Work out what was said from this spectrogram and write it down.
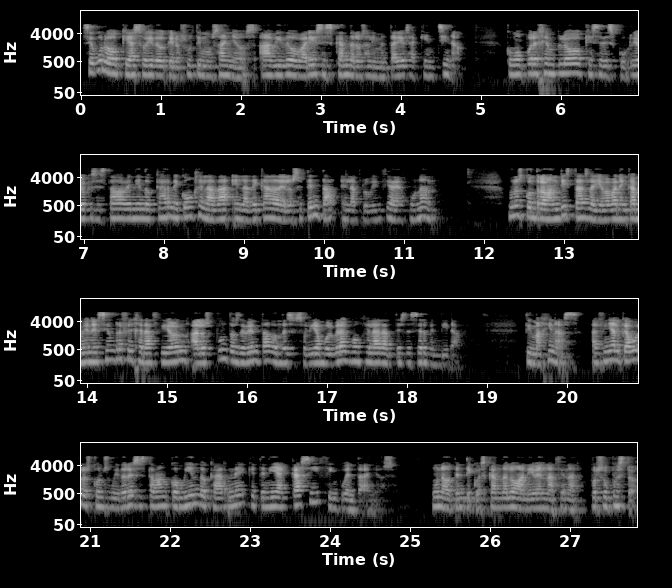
Seguro que has oído que en los últimos años ha habido varios escándalos alimentarios aquí en China, como por ejemplo que se descubrió que se estaba vendiendo carne congelada en la década de los 70 en la provincia de Hunan. Unos contrabandistas la llevaban en camiones sin refrigeración a los puntos de venta donde se solían volver a congelar antes de ser vendida. ¿Te imaginas? Al fin y al cabo los consumidores estaban comiendo carne que tenía casi 50 años. Un auténtico escándalo a nivel nacional, por supuesto.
